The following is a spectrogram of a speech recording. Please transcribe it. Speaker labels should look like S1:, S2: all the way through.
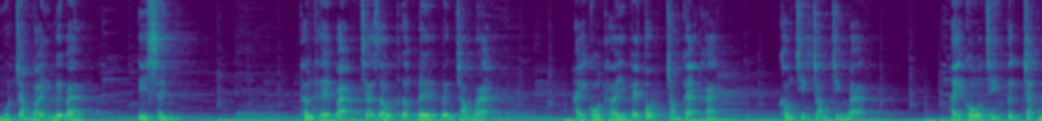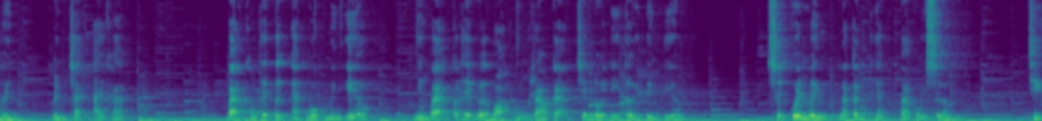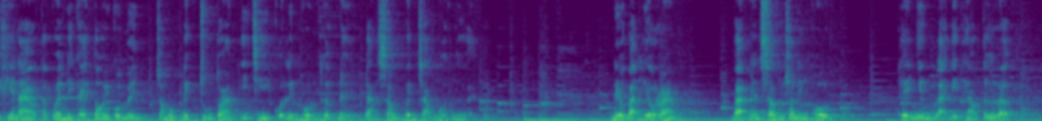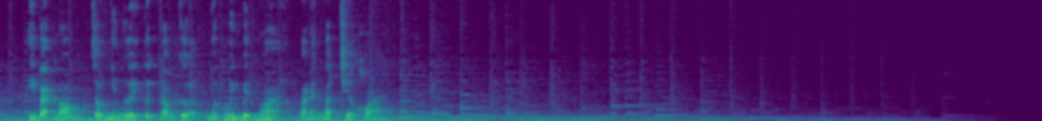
S1: 173 Hy sinh Thân thể bạn che giấu Thượng Đế bên trong bạn. Hãy cố thấy cái tốt trong kẻ khác, không chỉ trong chính bạn. Hãy cố chỉ tự trách mình, đừng trách ai khác. Bạn không thể tự ép buộc mình yêu, nhưng bạn có thể gỡ bỏ những rào cản trên lối đi tới tình yêu sự quên mình là cần thiết và vui sướng. Chỉ khi nào ta quên đi cái tôi của mình cho mục đích chu toàn ý chí của linh hồn thượng đế đang sống bên trong mỗi người. Nếu bạn hiểu rằng bạn nên sống cho linh hồn, thế nhưng lại đi theo tư lợi, thì bạn non giống như người tự đóng cửa nhốt mình bên ngoài và đánh mất chìa khóa.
